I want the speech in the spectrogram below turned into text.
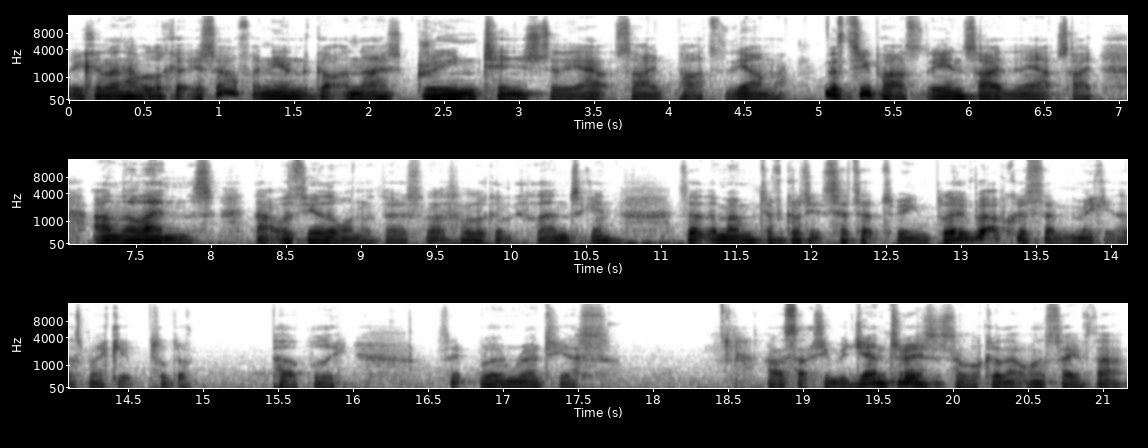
So you can then have a look at yourself and you've got a nice green tinge to the outside part of the armour. There's two parts, the inside and the outside, and the lens. That was the other one of those. So let's have a look at the lens again. So at the moment I've got it set up to being blue, but of course let make it, let's make it sort of purpley. So blue and red, yes. That's actually magenta. Let's have a look at that one, save that.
